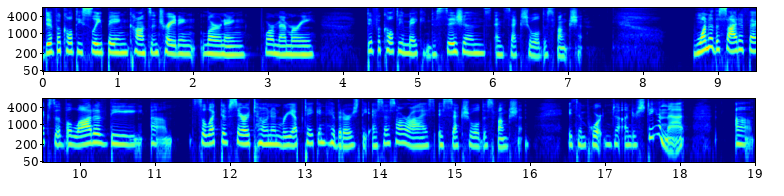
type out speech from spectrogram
Difficulty sleeping, concentrating, learning, poor memory, difficulty making decisions, and sexual dysfunction. One of the side effects of a lot of the um, selective serotonin reuptake inhibitors, the SSRIs, is sexual dysfunction. It's important to understand that. Um,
